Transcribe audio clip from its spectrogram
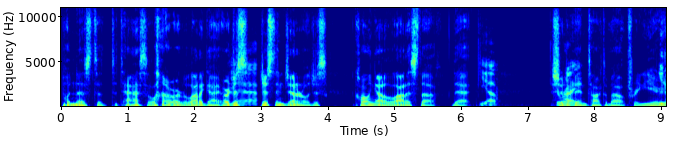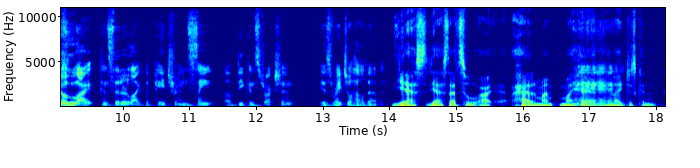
putting us to, to task a lot, or a lot of guys, or just Yeah. just in general, just calling out a lot of stuff that Yep. Should have right. been talked about for years. You know who I consider like the patron saint of deconstruction is Rachel Held Evans. Yes, yes, that's who I had in my my head, and I just couldn't.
